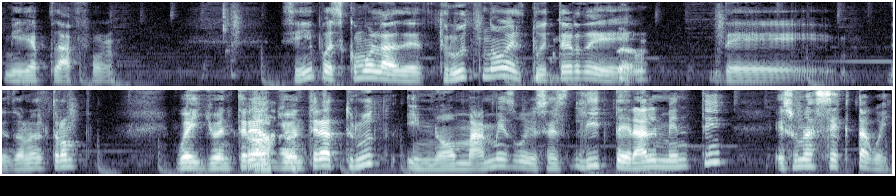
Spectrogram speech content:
Media Platform. Sí, pues como la de Truth, ¿no? El Twitter de, Claro. de, de Donald Trump. Güey, yo entré, a, yo entré a Truth y no mames, güey. O sea, es literalmente, es una secta, güey.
